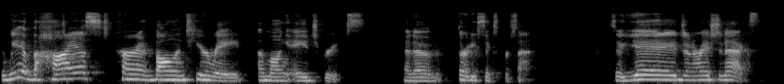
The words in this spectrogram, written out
we have the highest current volunteer rate among age groups at 36%. So yay, Generation X.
